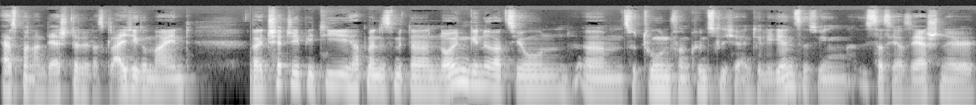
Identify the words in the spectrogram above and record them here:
erstmal an der Stelle das Gleiche gemeint. Bei ChatGPT hat man es mit einer neuen Generation ähm, zu tun von künstlicher Intelligenz. Deswegen ist das ja sehr schnell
